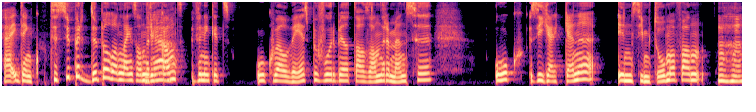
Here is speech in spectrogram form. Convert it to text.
Ja, ik denk, het is super dubbel, want langs de andere Ja. kant vind ik het ook wel wijs bijvoorbeeld als andere mensen ook zich herkennen in symptomen van Mhm.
